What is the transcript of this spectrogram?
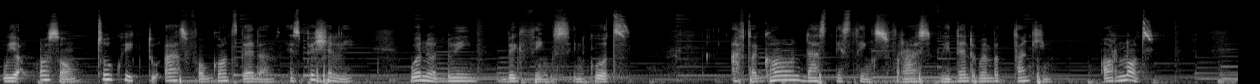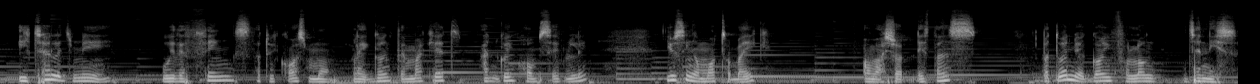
We are also too quick to ask for God's guidance, especially when we are doing big things, in quotes. After God does these things for us, we then remember to thank Him or not. He challenged me with the things that will cost more, like going to the market and going home safely, using a motorbike over a short distance. But when we are going for long journeys,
